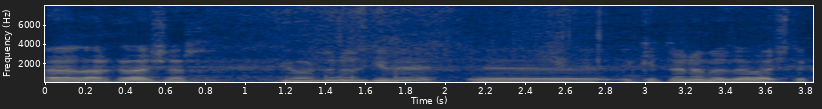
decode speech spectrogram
Evet arkadaşlar gördüğünüz gibi e, iki tane mezar açtık.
